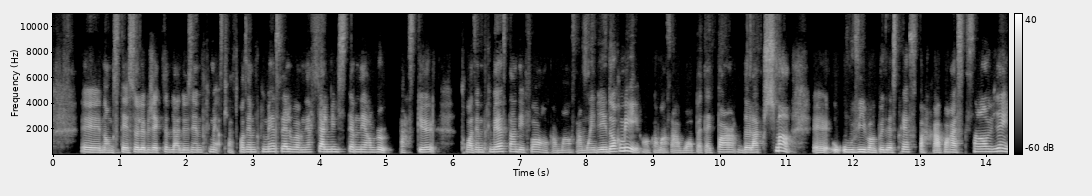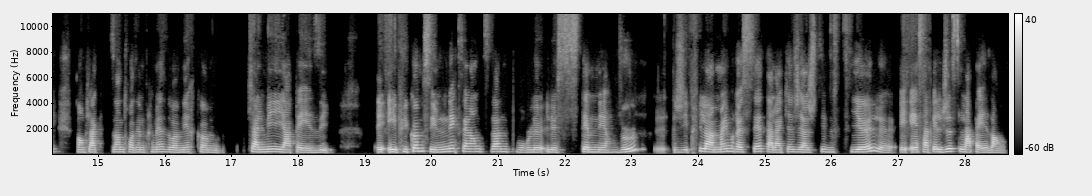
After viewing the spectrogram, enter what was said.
Euh, donc, c'était ça l'objectif de la deuxième trimestre. La troisième trimestre, elle, va venir calmer le système nerveux parce que troisième trimestre, hein, des fois, on commence à moins bien dormir, on commence à avoir peut-être peur de l'accouchement euh, ou, vivre un peu de stress par rapport à ce qui s'en vient. Donc, la tisane troisième trimestre va venir comme calmer et apaiser. Et, puis, comme c'est une excellente tisane pour le, système nerveux, euh, j'ai pris la même recette à laquelle j'ai ajouté du tilleul et elle s'appelle juste l'apaisante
